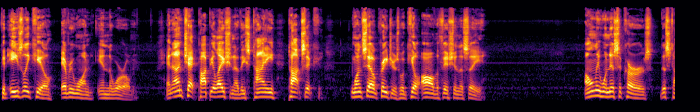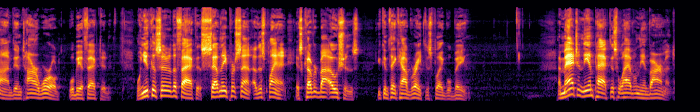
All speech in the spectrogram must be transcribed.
could easily kill everyone in the world. An unchecked population of these tiny, toxic, one celled creatures would kill all the fish in the sea. Only when this occurs, this time, the entire world will be affected. When you consider the fact that 70% of this planet is covered by oceans, you can think how great this plague will be. Imagine the impact this will have on the environment.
